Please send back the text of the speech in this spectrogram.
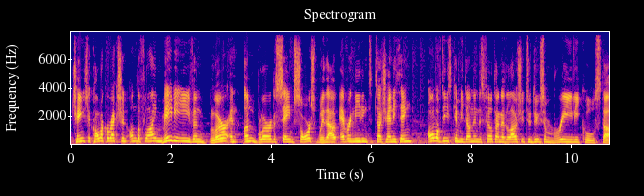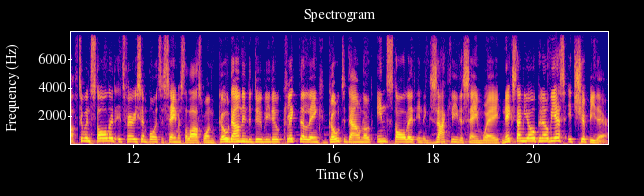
change the color correction on the fly, maybe even blur and unblur the same source without ever needing to touch anything. All of these can be done in this filter and it allows you to do some really cool stuff. To install it, it's very simple. It's the same as the last one. Go down in the doobly-doo, click the link, go to download, install it in exactly the same way. Next time you open OBS, it should be there.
